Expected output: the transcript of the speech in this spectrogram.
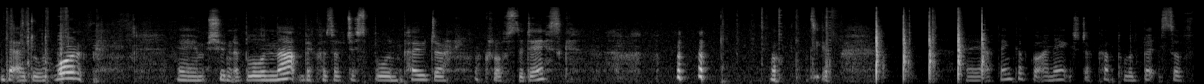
that I don't want um, shouldn't have blown that because I've just blown powder across the desk. oh dear. Uh, I think I've got an extra couple of bits of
